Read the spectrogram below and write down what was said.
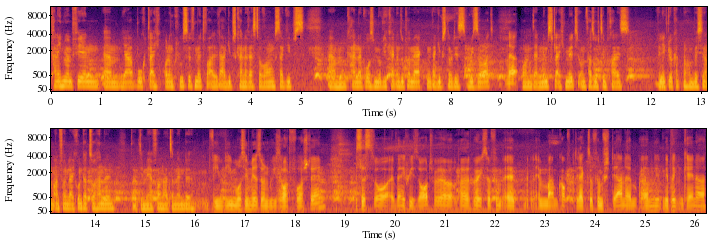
kann ich nur empfehlen, ähm, ja, bucht gleich All-Inclusive mit, weil da gibt's keine Restaurants, da gibt's ähm, keine großen Möglichkeiten in Supermärkten, da gibt's nur das Resort. Ja. Und dann nimmst gleich mit und versuchst den Preis, wenn ihr Glück habt, noch ein bisschen am Anfang gleich runter zu handeln. Da habt ihr mehr von als am Ende. Wie, wie muss ich mir so ein Resort vorstellen? Ist es so, wenn ich Resort höre, höre ich so fünf, äh, in meinem Kopf direkt so fünf Sterne, äh, mir, mir, bringt ein Kellner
